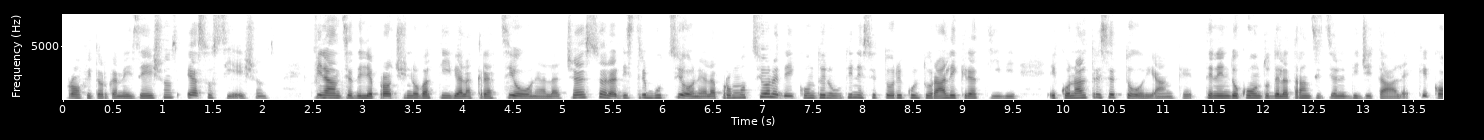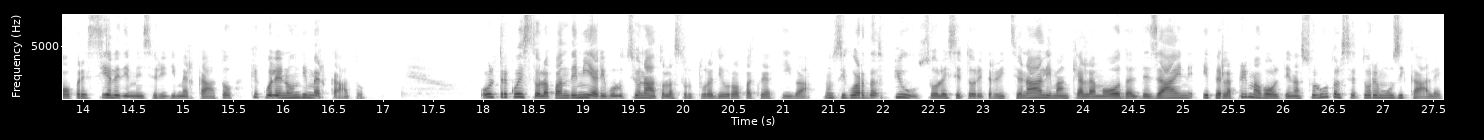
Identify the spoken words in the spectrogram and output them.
profit organizations e associations, Finanzia degli approcci innovativi alla creazione, all'accesso e alla distribuzione e alla promozione dei contenuti nei settori culturali e creativi e con altri settori anche, tenendo conto della transizione digitale che copre sia le dimensioni di mercato che quelle non di mercato. Oltre questo, la pandemia ha rivoluzionato la struttura di Europa Creativa. Non si guarda più solo ai settori tradizionali, ma anche alla moda, al design e per la prima volta in assoluto al settore musicale.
